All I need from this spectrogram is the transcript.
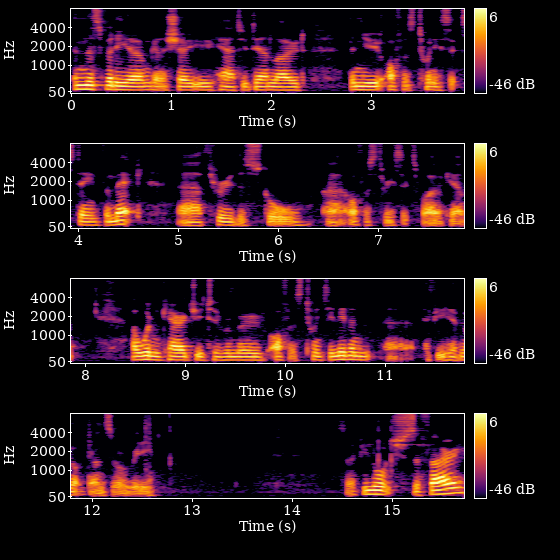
In this video I'm going to show you how to download the new Office 2016 for Mac uh, through the school uh, Office 365 account. I would encourage you to remove Office 2011 uh, if you have not done so already. So if you launch Safari,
